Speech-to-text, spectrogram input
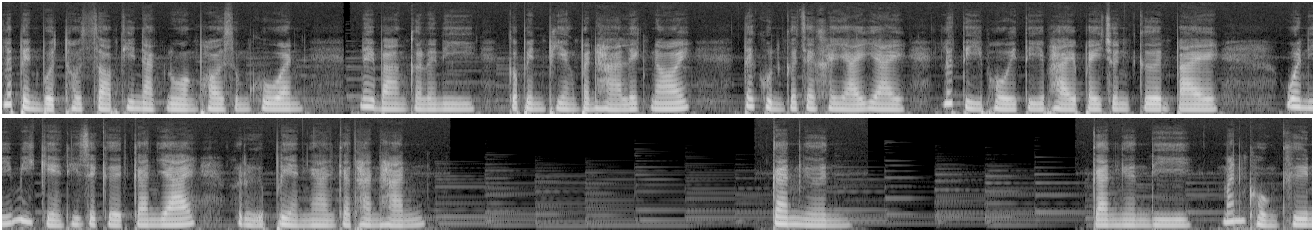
และเป็นบททดสอบที่หนักหน่วงพอสมควร ในบางกรณีก็เป็นเพียงปัญหาเล็กน้อย แต่คุณก็จะขยายใหญ่และตีโพยตีพายไปจนเกินไป วันนี้มีเกณฑ์ที่จะเกิดการย้าย หรือเปลี่ยนงานกระทันหัน การเงินการเงินดี มั่นคงขึ้น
